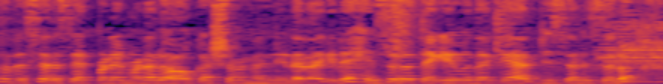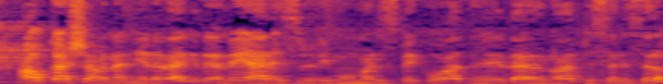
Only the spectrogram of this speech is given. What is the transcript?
ಸದಸ್ಯರ ಸೇರ್ಪಡೆ ಮಾಡಲು ಅವಕಾಶವನ್ನು ನೀಡಲಾಗಿದೆ. ಹೆಸರು ತೆಗೆಯುವುದಕ್ಕೆ ಅರ್ಜಿ ಸಲ್ಲಿಸಲು ಅವಕಾಶವನ್ನ ನೀಡಲಾಗಿದೆ. ಅಂದ್ರೆ ಯಾರ ಹೆಸರು ರಿಮೂವ್ ಮಾಡಿಸಬೇಕು ಅದನ್ನೆಲ್ಲರೂ ಅರ್ಜಿ ಸಲ್ಲಿಸಲು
